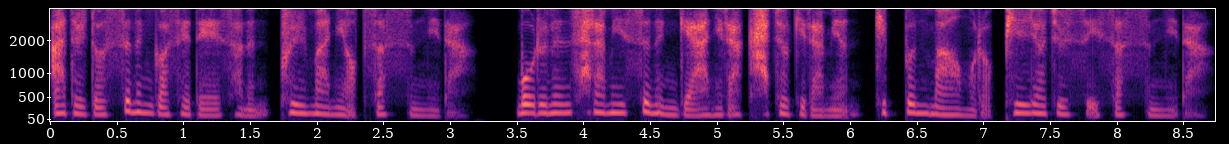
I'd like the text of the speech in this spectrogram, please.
아들도 쓰는 것에 대해서는 불만이 없었습니다. 모르는 사람이 쓰는 게 아니라 가족이라면 기쁜 마음으로 빌려줄 수 있었습니다.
